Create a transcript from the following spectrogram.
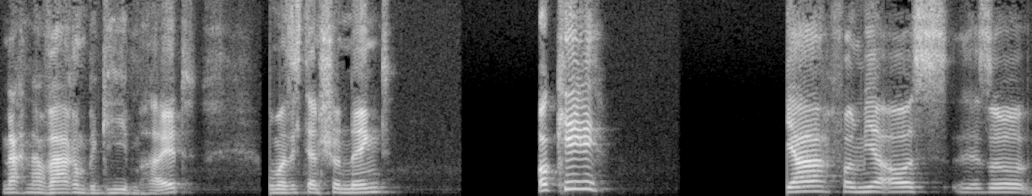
nach einer wahren Begebenheit, wo man sich dann schon denkt, okay, ja, von mir aus, also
